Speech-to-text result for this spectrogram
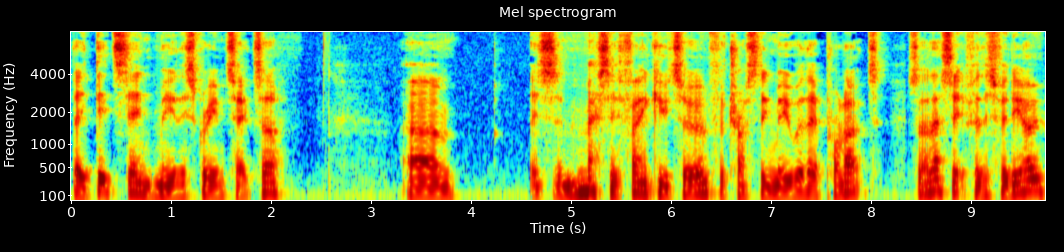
They did send me the screen protector. Um, it's a massive thank you to them for trusting me with their product. So that's it for this video.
